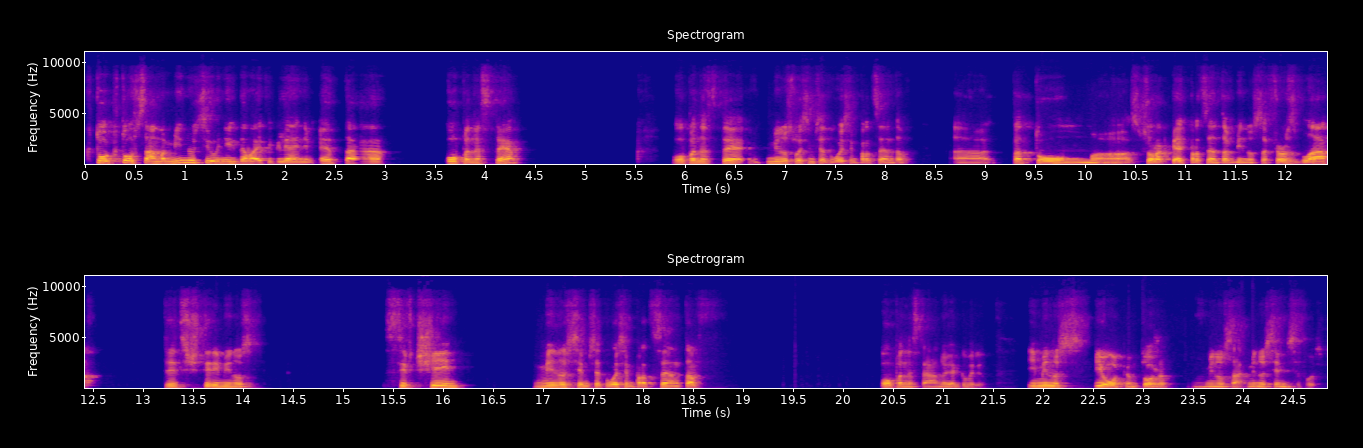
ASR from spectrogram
Кто, кто в самом минусе у них, давайте глянем, это OpenST. OpenST минус 88%, а, потом 45% а, минуса First Blood, 34 минус SwiftChain, минус 78% OpenST, ну я говорил. И минус и Opium тоже в минусах, минус 78.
